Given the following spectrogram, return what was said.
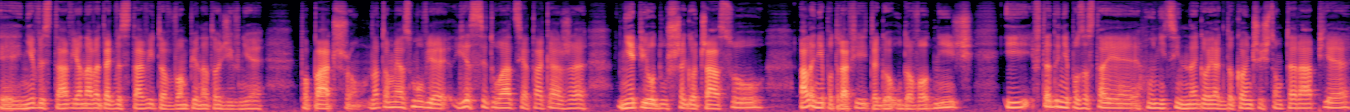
y, nie wystawi, a nawet jak wystawi, to w WOMP-ie na to dziwnie popatrzą. Natomiast mówię, jest sytuacja taka, że nie pił od dłuższego czasu, ale nie potrafi tego udowodnić i wtedy nie pozostaje mu nic innego, jak dokończyć tą terapię,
